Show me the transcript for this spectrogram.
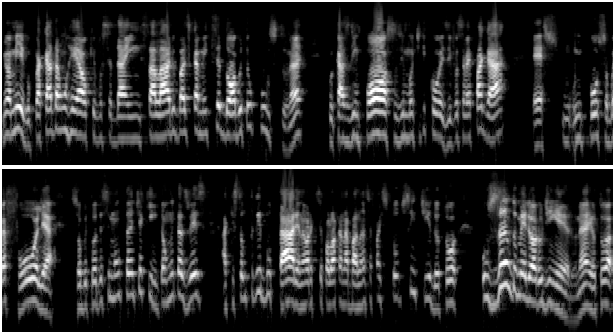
Meu amigo, para cada um real que você dá em salário, basicamente você dobra o teu custo, né? Por causa de impostos e um monte de coisa. E você vai pagar é, um imposto sobre a folha, sobre todo esse montante aqui. Então, muitas vezes, a questão tributária, na hora que você coloca na balança, faz todo sentido. Eu estou usando melhor o dinheiro, né? Eu estou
